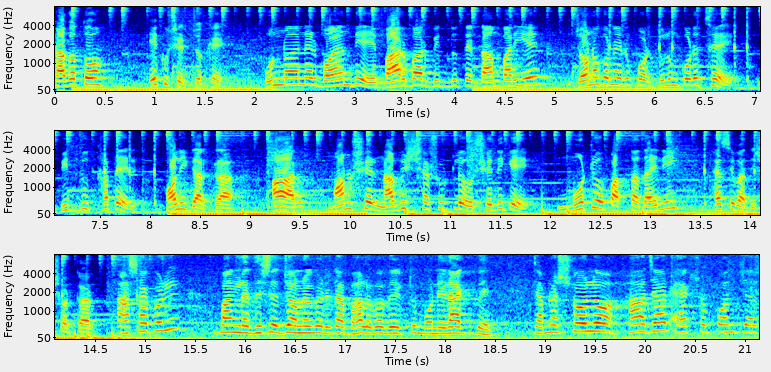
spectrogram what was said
স্বাগত একুশের চোখে। উন্নয়নের বয়ান দিয়ে বারবার বিদ্যুতের দাম বাড়িয়ে জনগণের উপর জুলুম করেছে বিদ্যুৎ খাতের অলিগার্করা। আর মানুষের নাভিশ্বাস উঠলেও সেদিকে মোটেও পাত্তা দেয়নি ফ্যাসিবাদী সরকার। আশা করি বাংলাদেশের জনগণ এটা ভালোভাবে একটু মনে রাখবেন যে আমরা ষোলো হাজার একশো পঞ্চাশ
